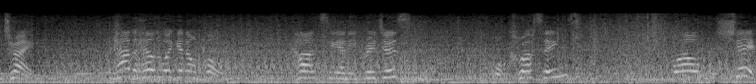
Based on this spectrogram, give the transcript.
the train. But how the hell do I get on board? Can't see any bridges or crossings. Well, shit.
